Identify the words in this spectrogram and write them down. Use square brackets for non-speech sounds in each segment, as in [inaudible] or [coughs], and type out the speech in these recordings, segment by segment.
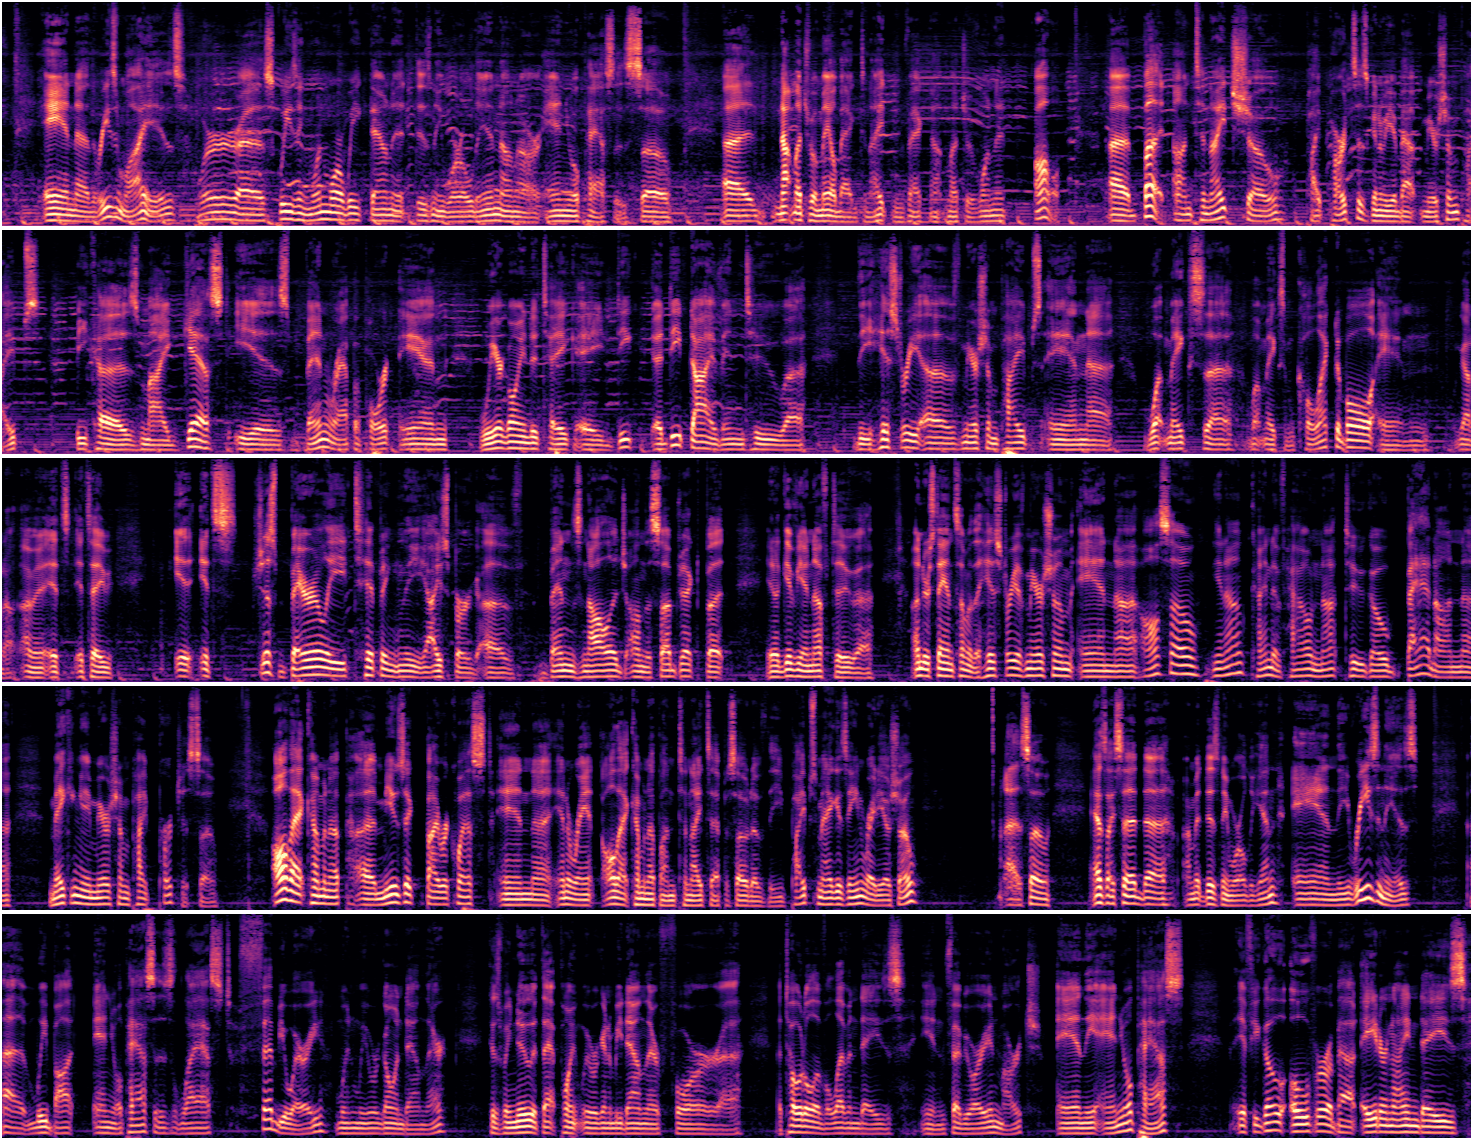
And uh, the reason why is we're uh, squeezing one more week down at Disney World in on our annual passes. So uh, not much of a mailbag tonight. In fact, not much of one at all. Uh, but on tonight's show, Pipe Parts is going to be about Meerschaum pipes because my guest is Ben Rapaport, and we are going to take a deep a deep dive into uh, the history of Meerschaum pipes and uh, what makes uh, what makes them collectible. And we got I mean, it's it's a it, it's just barely tipping the iceberg of Ben's knowledge on the subject, but it'll give you enough to uh, understand some of the history of Meerschaum and uh, also, you know, kind of how not to go bad on uh, making a Meerschaum pipe purchase. So, all that coming up, uh, music by request and uh, and a rant, all that coming up on tonight's episode of the Pipes Magazine radio show. Uh, so as I said, uh, I'm at Disney World again, and the reason is uh, we bought annual passes last February when we were going down there because we knew at that point we were going to be down there for uh, a total of 11 days in February and March. And the annual pass, if you go over about eight or nine days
